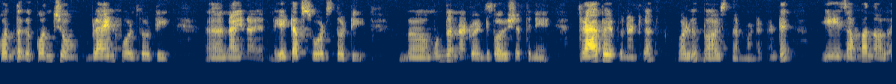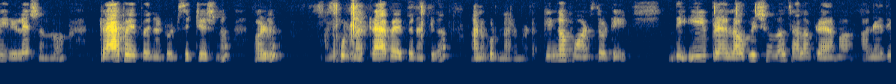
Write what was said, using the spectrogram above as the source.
కొంత కొంచెం బ్లైండ్ ఫోల్డ్ తోటి నైన్ ఎయిట్ ఆఫ్ స్వర్డ్స్ తోటి ముందున్నటువంటి భవిష్యత్తుని ట్రాప్ అయిపోయినట్టుగా వాళ్ళు భావిస్తున్నారు అనమాట అంటే ఈ సంబంధంలో ఈ రిలేషన్లో ట్రాప్ అయిపోయినటువంటి సిచ్యుయేషన్ వాళ్ళు అనుకుంటున్నారు. ట్రాప్ అయిపోయినట్టుగా అనుకుంటున్నారు అనమాట కింగ్ ఆఫ్ వాండ్స్ తోటి ఈ ప్రే లవ్ విషయంలో చాలా ప్రేమ అనేది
